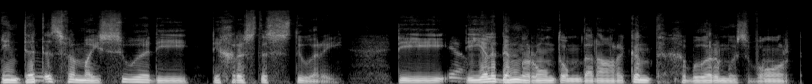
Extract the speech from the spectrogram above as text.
En dit is vir my so die die Christus storie. Die Ja. die hele ding rondom dat daar 'n kind gebore moes word,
